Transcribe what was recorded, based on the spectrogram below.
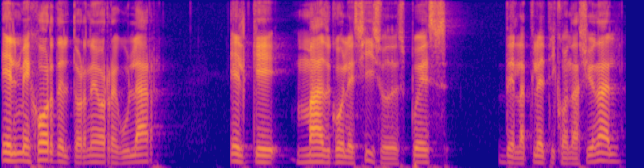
El mejor del torneo regular el que más goles hizo después del Atlético Nacional,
